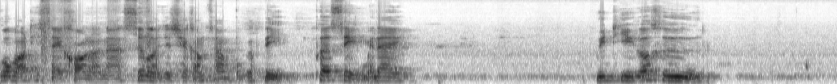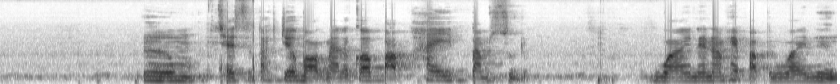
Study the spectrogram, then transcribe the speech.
กระบอกที่ใส่ของแล้วนะ ซึ่งเราจะใช้คำสั่งปกติ เพื่อเสกไม่ได้ วิธีก็คือเอิ่มใช้สตั๊กเจอร์บอกนะ แล้วก็ปรับให้ต่ำสุด y แนะนำให้ปรับเป็น y หนึ่ง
